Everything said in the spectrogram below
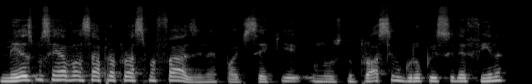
mesmo sem avançar para a próxima fase, né? Pode ser que no, no próximo grupo isso se defina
